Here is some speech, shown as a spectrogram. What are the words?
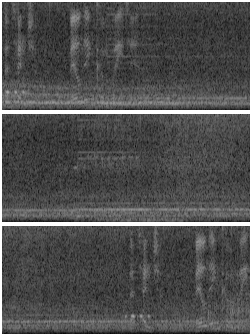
Attention. Building completed. Attention. Building complete.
